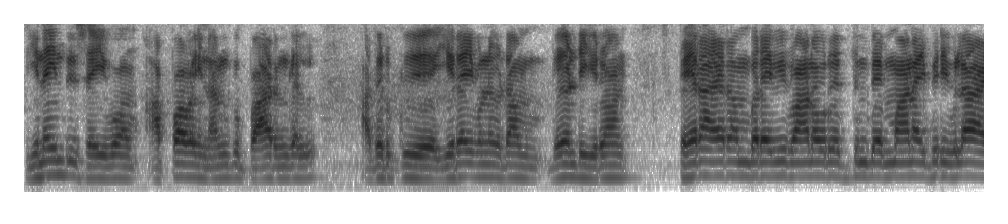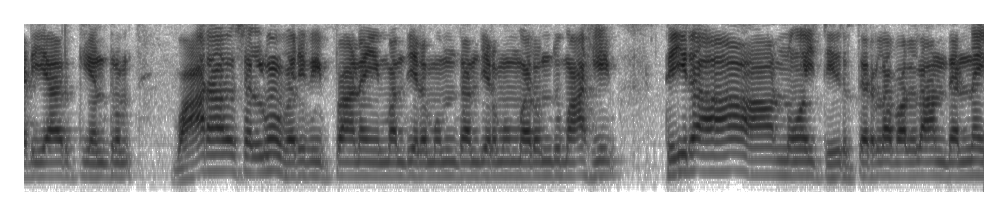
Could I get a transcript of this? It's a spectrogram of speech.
இணைந்து செய்வோம். அப்பாவை நன்கு பாருங்கள். அதற்கு இறைவனிடம் வேண்டுகிறோம். பேராயிரம் பிறவி வானவரத்தும் பெம்மானை பிரிவிழா அடியாருக்கு என்றும் வாராத செல்வம் வருவிப்பானை மந்திரமும் தந்திரமும் மருந்துமாகி தீரா நோய் தீர்த்தரல வல்லான் தன்னை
